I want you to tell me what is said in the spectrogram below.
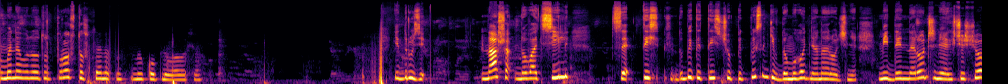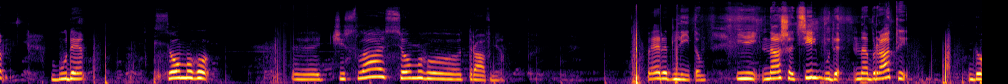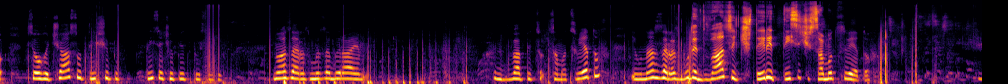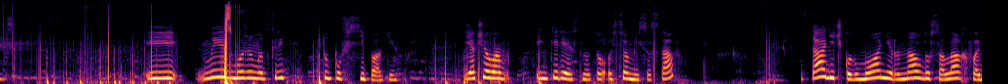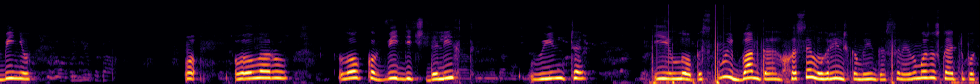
У мене воно тут просто все накоплювалося. І, друзі, наша нова ціль це тис... добити тисячу підписників до мого дня народження. Мій день народження, якщо що, буде 7 е, числа 7 травня. Перед літом. І наша ціль буде набрати до цього часу тисячу, тисячу підписників. Ну а зараз ми забираємо 2500 самоцветів. І у нас зараз буде 24 тисячі самоцветів. І ми зможемо відкрити тупо всі паки. Якщо вам інтересно, то ось мій состав. Тадіч, Колумані, Роналду, Салах, Фабіньо, Олару, Локо, Відіч, Деліхт, Вінте і Лопес. Ну і банка Хоселу, Грілішка, Мігга, Сини. Ну можна сказати тупо.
